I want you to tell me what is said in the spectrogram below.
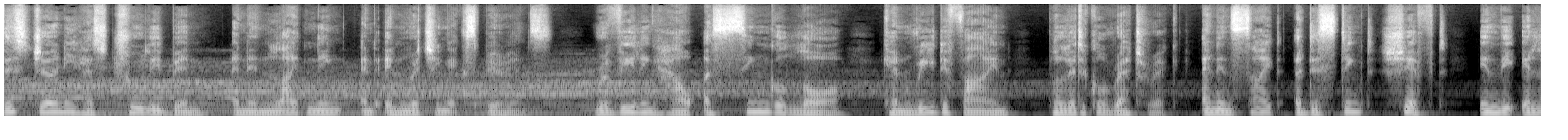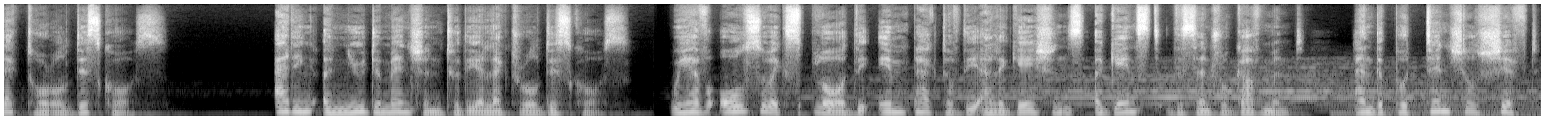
This journey has truly been an enlightening and enriching experience revealing how a single law can redefine political rhetoric and incite a distinct shift in the electoral discourse. Adding a new dimension to the electoral discourse, we have also explored the impact of the allegations against the central government and the potential shift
